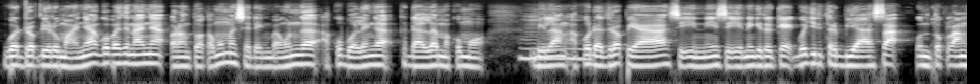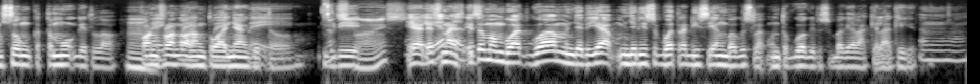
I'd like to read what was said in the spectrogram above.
gua drop di rumahnya gua pasti nanya orang tua kamu masih ada yang bangun nggak? Aku boleh nggak ke dalam? Aku mau bilang aku udah drop ya si ini si ini gitu. Kayak gue jadi terbiasa untuk langsung ketemu gitu loh konfront Baik, orang baik, tuanya baik, gitu. That's jadi nice. ya that's Iya, nice. Bagus. itu membuat gua menjadi ya menjadi sebuah tradisi yang bagus lah untuk gua gitu sebagai laki-laki gitu. Hmm.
